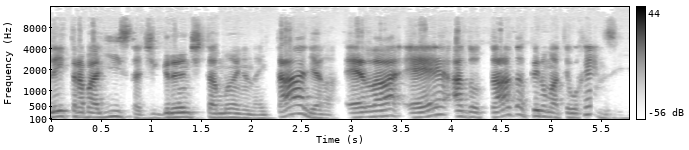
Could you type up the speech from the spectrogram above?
lei trabalhista de grande tamanho na Itália, ela é adotada pelo Matteo Renzi,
